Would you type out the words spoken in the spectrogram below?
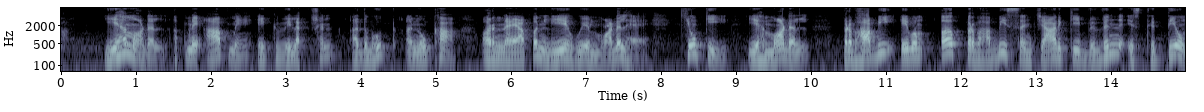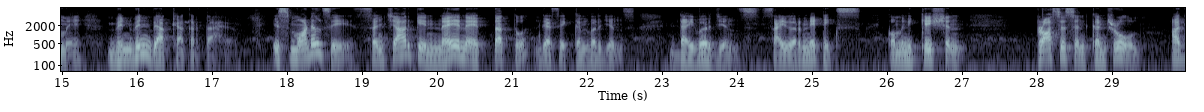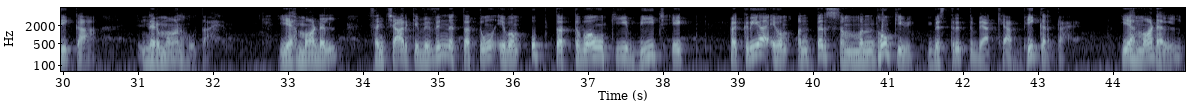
यह मॉडल अपने आप में एक विलक्षण, अद्भुत, अनोखा और नयापन लिए हुए मॉडल है, क्योंकि यह मॉडल प्रभावी एवं अप्रभावी संचार की विभिन्न स्थितियों में भिन्न भिन्न व्याख्या करता है। इस मॉडल से संचार के नए नए तत्व, जैसे convergence divergence cybernetics communication process and control आदि का निर्माण होता है। यह मॉडल संचार के विभिन्न तत्वों एवं उप तत्वों के बीच एक प्रक्रिया एवं अंतर संबंधों की विस्तृत व्याख्या भी करता है। यह मॉडल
